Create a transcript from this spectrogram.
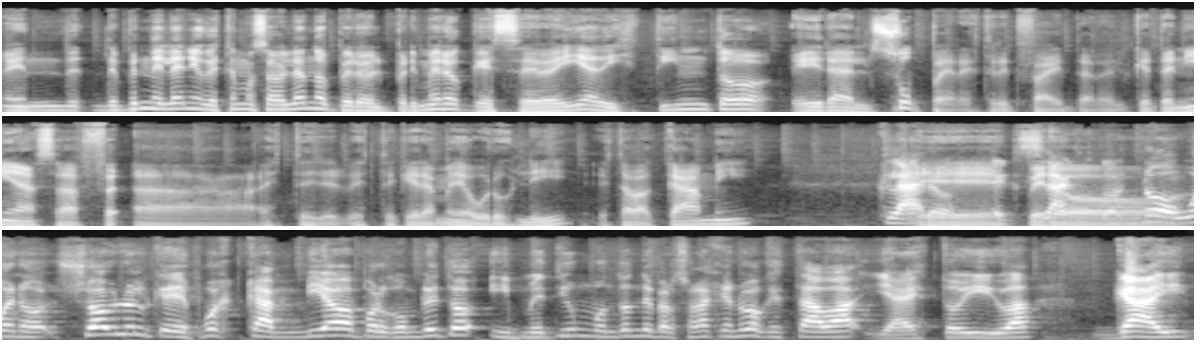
en- de- depende del año que estemos hablando, pero el primero que se veía distinto era el Super Street Fighter, el que tenías a este, este que era medio Bruce Lee, estaba Kami. Claro, Eh, exacto. pero- No, bueno, yo hablo el que después cambiaba por completo y metí un montón de personajes nuevos que estaba, y a esto iba, Guy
